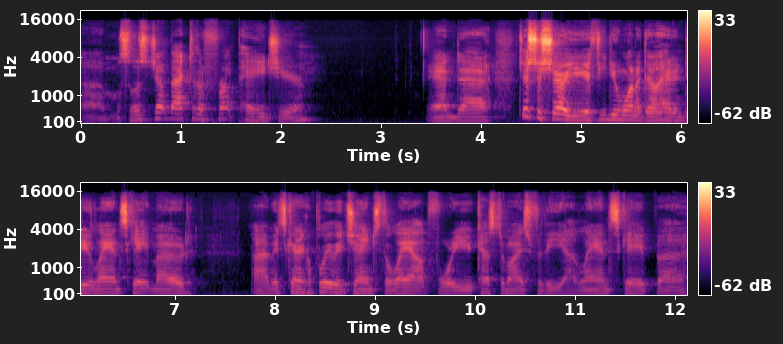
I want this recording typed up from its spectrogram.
Um, so let's jump back to the front page here. And uh, just to show you, if you do want to go ahead and do landscape mode, um, it's going to completely change the layout for you, customized for the uh, landscape. Uh,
